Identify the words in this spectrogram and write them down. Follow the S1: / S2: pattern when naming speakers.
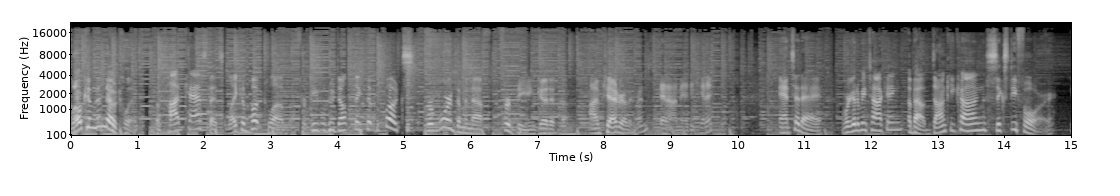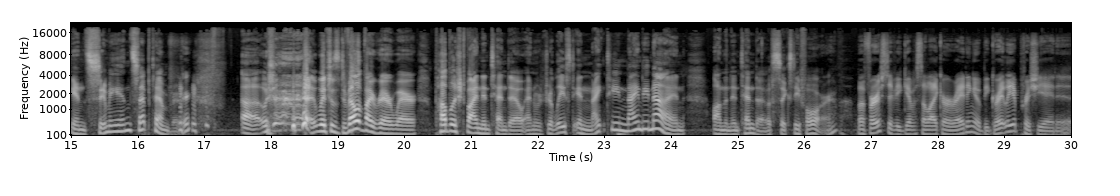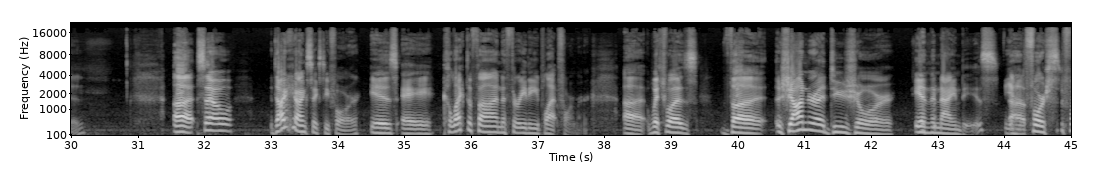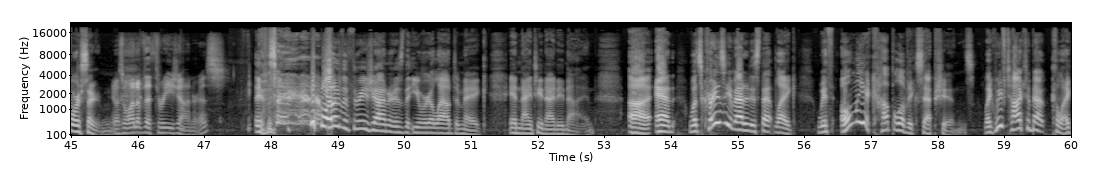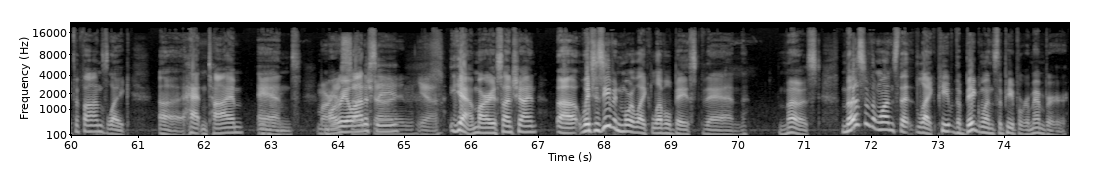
S1: Welcome to No Clip, the podcast that's like a book club for people who don't think that books reward them enough for being good at them. I'm Chad Rutherman,
S2: And I'm Andy Kinnick.
S1: and today we're going to be talking about Donkey Kong 64 in Simian September. Uh, which, which was developed by Rareware, published by Nintendo, and was released in 1999 on the Nintendo 64.
S2: But first, if you give us a like or a rating, it would be greatly appreciated.
S1: Uh, so Donkey Kong 64 is a collectathon 3D platformer, uh, which was the genre du jour in the 90s, uh, for for certain.
S2: It was one of the three genres.
S1: It was one of the three genres that you were allowed to make in 1999. Uh, and what's crazy about it is that, like, with only a couple of exceptions, like we've talked about collectathons like uh, Hat in Time and Mario, Odyssey.
S2: Sunshine, Yeah.
S1: Yeah, Mario Sunshine, uh, which is even more like level based than most. Most of the ones that like people, the big ones that people remember,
